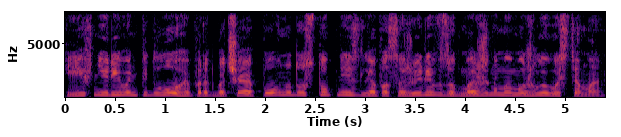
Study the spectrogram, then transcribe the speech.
Їхній рівень підлоги передбачає повну доступність для пасажирів з обмеженими можливостями.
